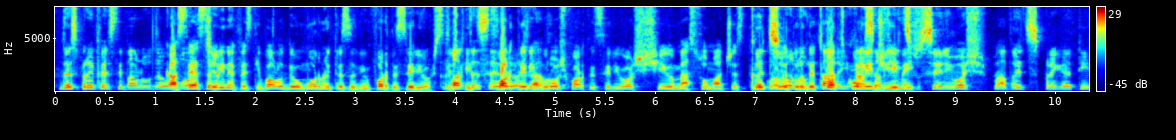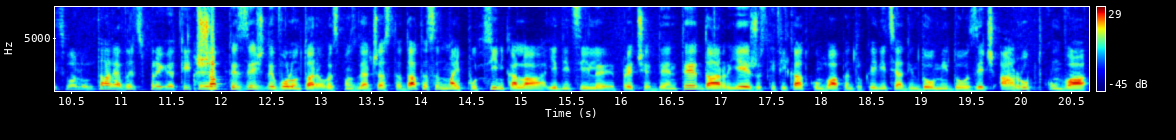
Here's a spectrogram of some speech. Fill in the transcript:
despre festivalul de umor. Ca să iasă bine festivalul de umor, noi trebuie să fim foarte serioși, să Foarte știți, serios, foarte da. riguroși, foarte serioși și îmi asum acest Câți lucru alături de voluntari, toți ca să colegii fiți mei. serioși, aveți pregătiți voluntari, aveți pregătite... 70 de voluntari au răspuns de această dată, sunt mai puțini ca la edițiile precedente, dar e justificat cumva pentru că ediția din 2020 a rupt cumva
